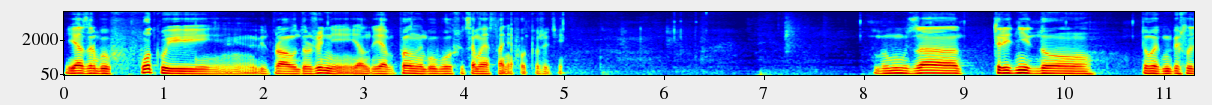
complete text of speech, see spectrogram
Я зробив фотку і відправив дружині. Я, я впевнений був, що це моя остання фотка в житті. За три дні до того, як ми пішли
